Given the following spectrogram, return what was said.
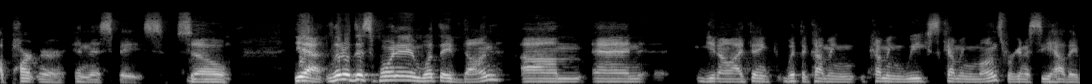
a partner in this space. So, yeah, little disappointed in what they've done. Um, and you know, I think with the coming coming weeks, coming months, we're going to see how they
